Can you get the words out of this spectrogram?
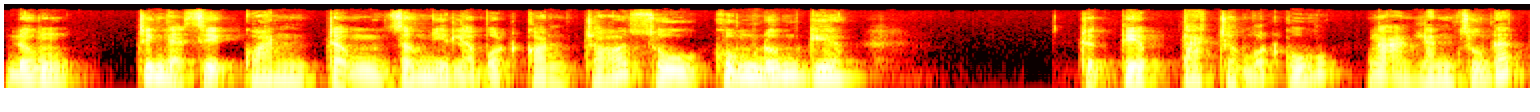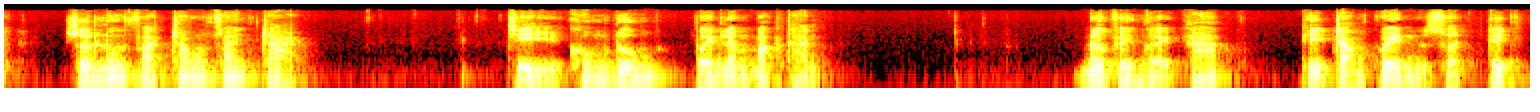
đúng, chính là sĩ quan trông giống như là một con chó xù cúm núm kia. Trực tiếp tát cho một cú, ngã lăn xuống đất, rồi lôi vào trong doanh trại. Chỉ không đúng với Lâm Bắc Thần. Đối với người khác thì trọng quyền xuất kích.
